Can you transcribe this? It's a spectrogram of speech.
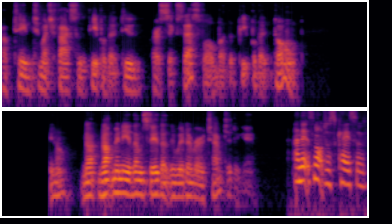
obtain too much facts on the people that do are successful, but the people that don't, you know, not not many of them say that they would ever attempt it again. And it's not just a case of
